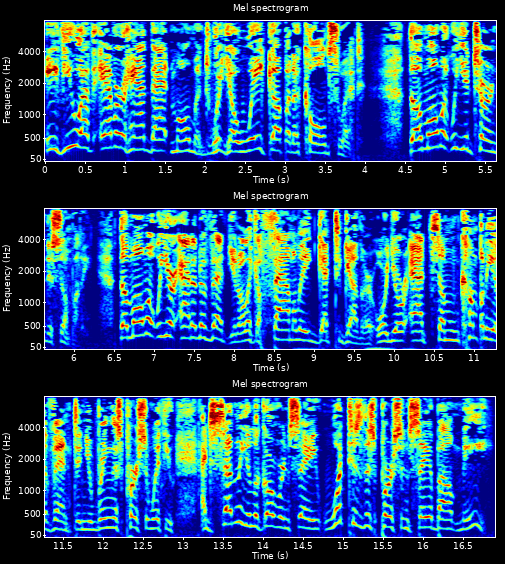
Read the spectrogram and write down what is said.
if you have ever had that moment where you wake up in a cold sweat, the moment when you turn to somebody, the moment when you're at an event, you know, like a family get-together, or you're at some company event and you bring this person with you, and suddenly you look over and say, what does this person say about me?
